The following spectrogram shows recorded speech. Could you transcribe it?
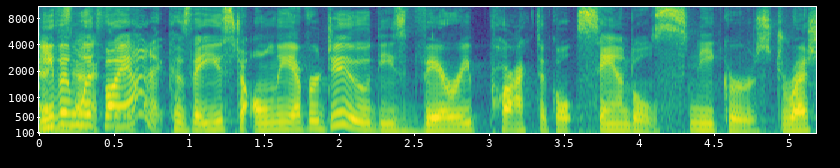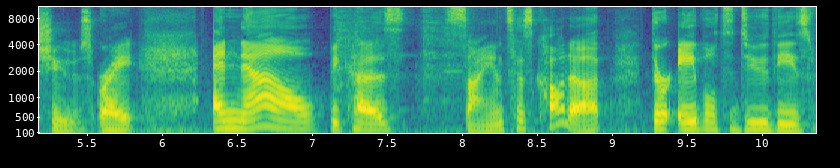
even with. Vionic, because they used to only ever do these very practical sandals, sneakers, dress shoes, right? And now, because science has caught up, they're able to do these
